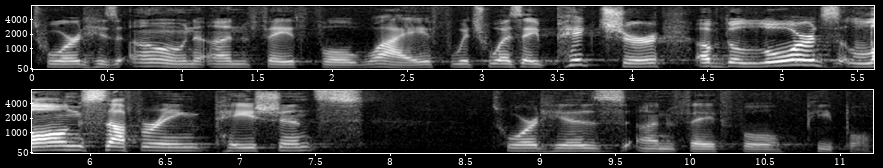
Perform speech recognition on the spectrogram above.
toward his own unfaithful wife, which was a picture of the Lord's long suffering patience toward his unfaithful people.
